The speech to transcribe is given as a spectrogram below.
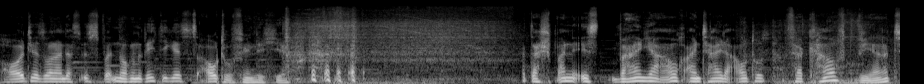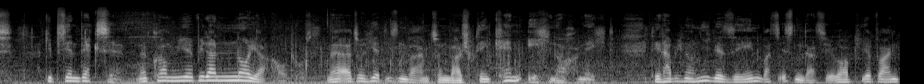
heute, sondern das ist noch ein richtiges Auto, finde ich hier. das Spannende ist, weil ja auch ein Teil der Autos verkauft wird, gibt es hier einen Wechsel. Dann kommen hier wieder neue Autos. Ne? Also hier diesen Wagen zum Beispiel, den kenne ich noch nicht. Den habe ich noch nie gesehen. Was ist denn das hier überhaupt? Hier war ein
